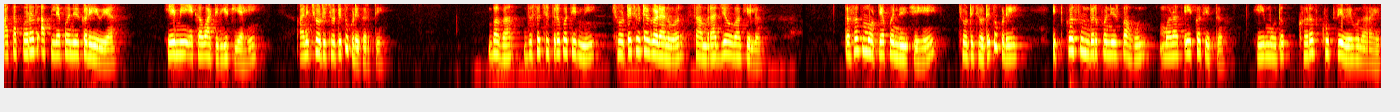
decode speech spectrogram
आता परत आपल्या पनीरकडे येऊया. हे मी एका वाटीत घेतली आहे आणि छोटे छोटे तुकडे करते. बघा जसं छत्रपतींनी छोट्या छोट्या गड्यांवर साम्राज्य उभा केलं तसंच मोठ्या पनीरचे हे छोटे छोटे तुकडे. इतकं सुंदर पनीर पाहून मनात एकच येतं हे मोदक खरंच खूप वेगळे होणार आहेत.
